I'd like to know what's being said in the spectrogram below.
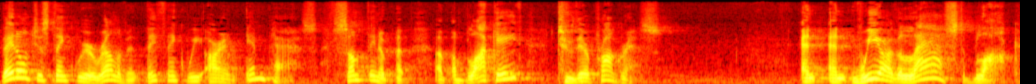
They don't just think we're irrelevant, they think we are an impasse, something, a, a, a blockade to their progress. And, and we are the last block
